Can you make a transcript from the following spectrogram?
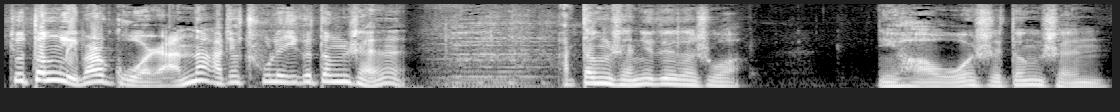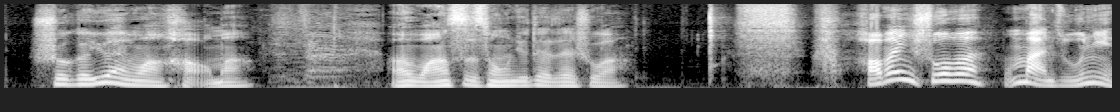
就灯里边果然呐，就出了一个灯神。啊，灯神就对他说。你好，我是灯神，说个愿望好吗？完，王思聪就对他说：“好吧，你说吧，我满足你。”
